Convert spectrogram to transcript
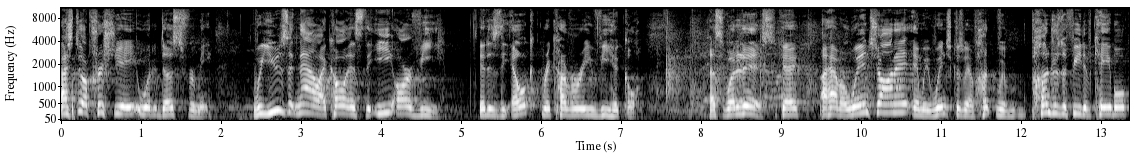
I still appreciate what it does for me. We use it now, I call it, it's the ERV. It is the Elk Recovery Vehicle. That's what it is, okay? I have a winch on it, and we winch because we, we, have hundreds of feet of cable.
